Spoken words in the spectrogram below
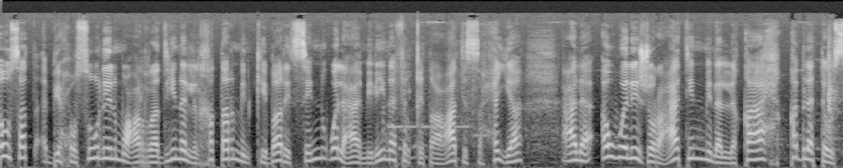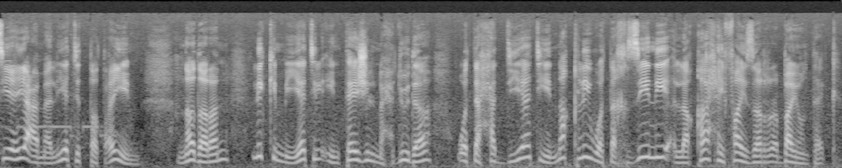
أوصت بحصول المعرضين للخطر من كبار السن والعاملين في القطاعات الصحية على أول جرعات من اللقاح قبل توسيع عملية التطعيم نظرا لكميات الإنتاج المحدودة وتحديات نقل وتخزين لقاح فايزر بايونتك.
